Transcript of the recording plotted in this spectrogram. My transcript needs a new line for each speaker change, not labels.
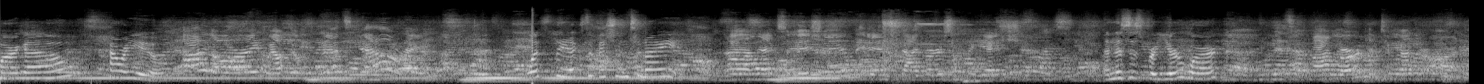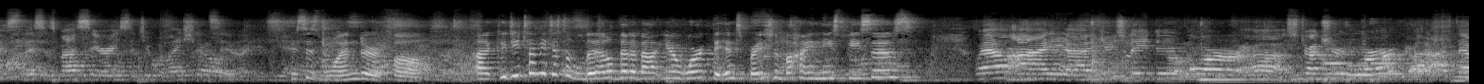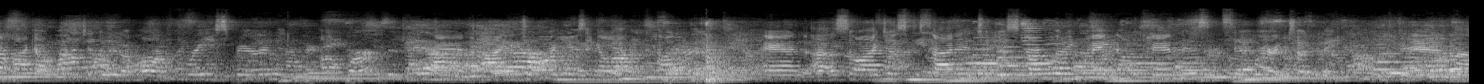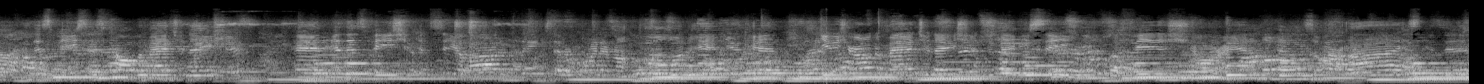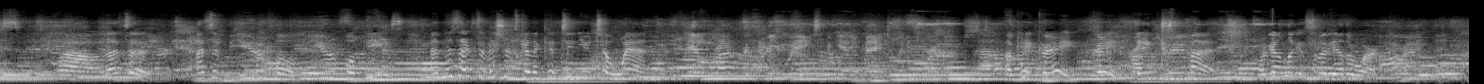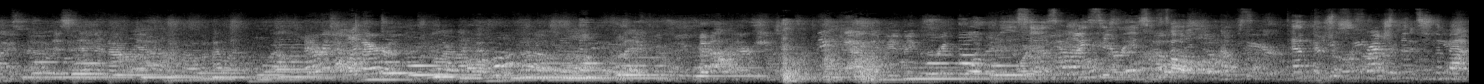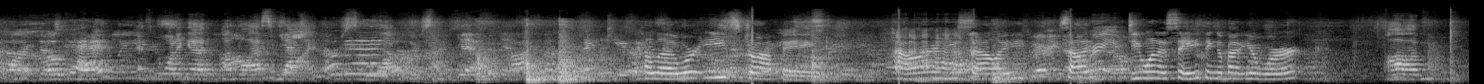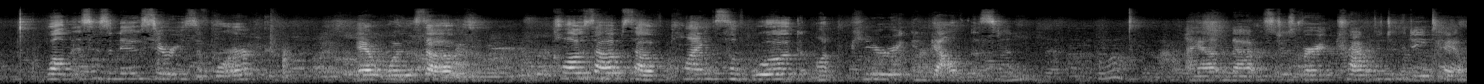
Margot. How are you?
Hi, Lori. Welcome to Betz Gallery.
What's the exhibition tonight?
Uh, the exhibition is Diverse Creations.
And this is for your work.
This is my work and two other artists. This is my series, the Jubilation series.
This is wonderful. Uh, could you tell me just a little bit about your work, the inspiration behind these pieces?
Well, more uh, structured work, but I felt like I wanted to do a more free-spirited uh, work, and I enjoy using a lot of color. And uh, so I just decided to just start putting paint on canvas and see where it took me. And uh, this piece is called Imagination, and in this piece you can see a lot of things that are going on, and you can use your own imagination to maybe see a fish or
that's a that's a beautiful, beautiful piece. And this exhibition is going to continue till when?
It'll run for three weeks, beginning May 21st.
Okay, great, great. Thank you very much. We're going to look at some of the other work.
All right.
my series And there's refreshments in the back room.
Okay.
If you want to get a glass of wine or some water or something.
Yes. Thank you.
Hello, we're eavesdropping. How are you, Sally? Sally, do you want to say anything about your work?
Um, well, this is a new series of work. It was uh, close-ups of planks of wood on a pier in Galveston. And I was just very attracted to the detail.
